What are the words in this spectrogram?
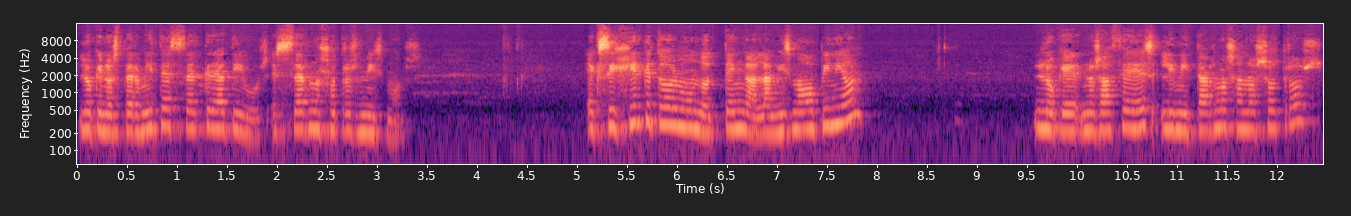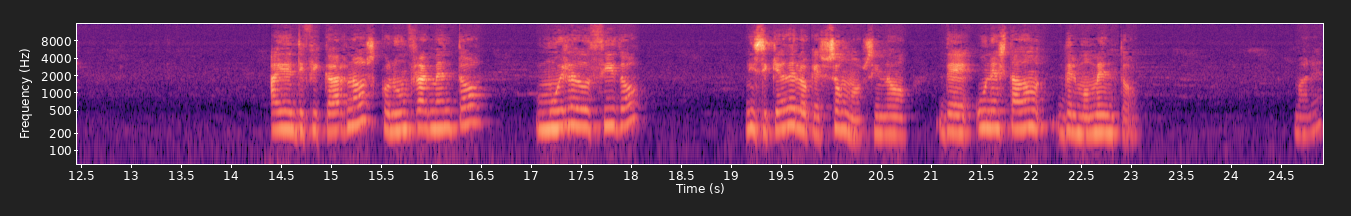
lo que nos permite es ser creativos, es ser nosotros mismos. Exigir que todo el mundo tenga la misma opinión, lo que nos hace es limitarnos a nosotros a identificarnos con un fragmento muy reducido, ni siquiera de lo que somos, sino de un estado del momento. ¿Vale?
